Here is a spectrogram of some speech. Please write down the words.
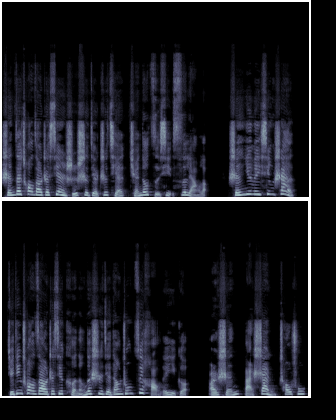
神在创造这现实世界之前，全都仔细思量了。神因为性善，决定创造这些可能的世界当中最好的一个。而神把善超出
